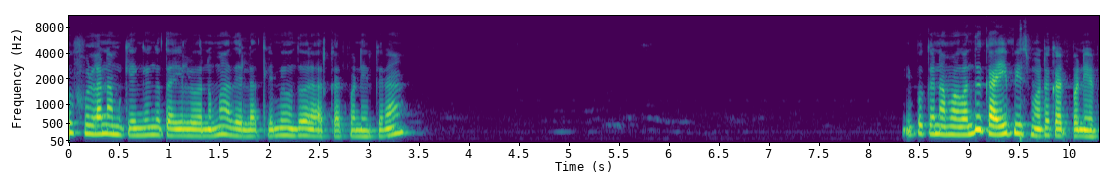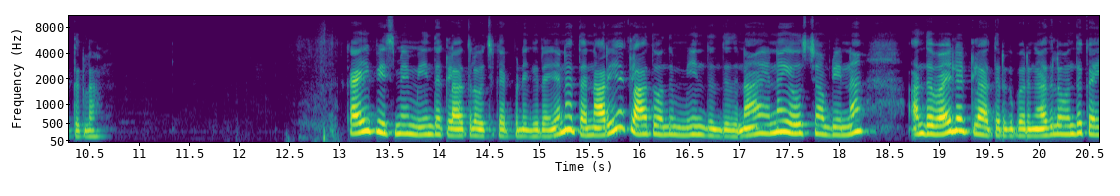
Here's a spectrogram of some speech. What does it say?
இப்போ ஃபுல்லாக நமக்கு எங்கெங்கே தையல் வரணுமோ அது எல்லாத்துலேயுமே வந்து ஒரு ஆர் கட் பண்ணியிருக்கிறேன். இப்போ நம்ம வந்து கை பீஸ் மட்டும் கட் பண்ணி எடுத்துக்கலாம். கை பீஸுமே மீந்த கிளாத்தில் வச்சு கட் பண்ணிக்கிறேன். ஏன்னா நிறைய கிளாத் வந்து மீந்திருந்தது. நான் என்ன யோசித்தேன் அப்படின்னா, அந்த வயலட் கிளாத் இருக்குது பாருங்கள், அதில் வந்து கை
